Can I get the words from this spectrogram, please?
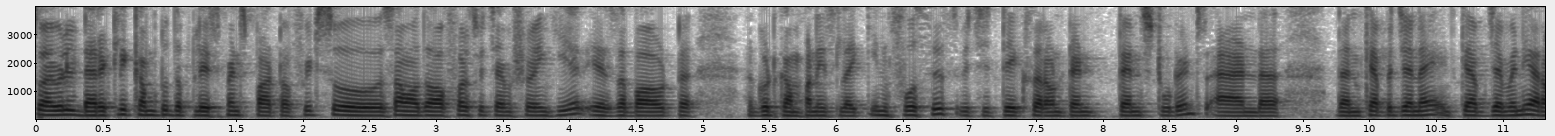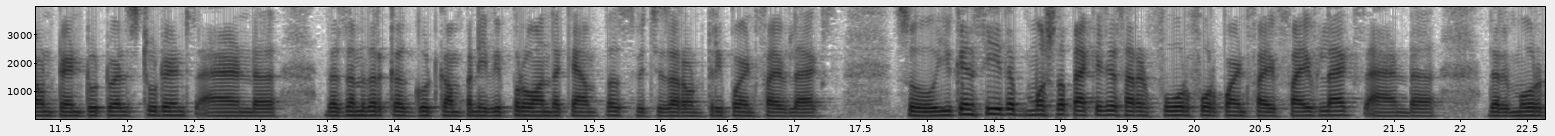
so i will directly come to the placements part of it. So some of the offers which i'm showing here is about good companies like infosys which takes around 10, 10 students and uh, then capgemini capgemini around 10 to 12 students and uh, there's another good company wipro on the campus which is around 3.5 lakhs. So you can see that most of the packages are at 4 4.55 lakhs and uh, there are more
